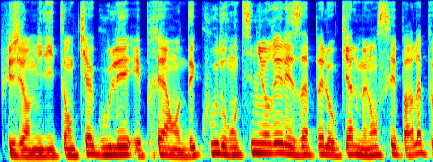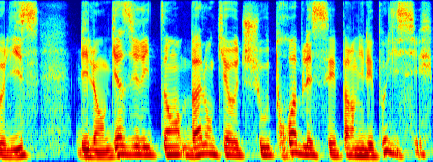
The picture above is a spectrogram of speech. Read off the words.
Plusieurs militants cagoulés et prêts à en découdre ont ignoré les appels au calme lancés par la police. Bilan gaz irritant, balles en caoutchouc, trois blessés parmi les policiers.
